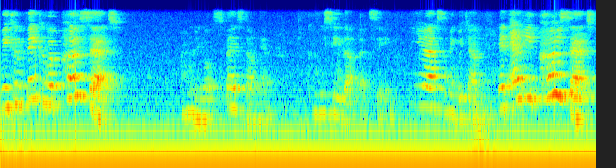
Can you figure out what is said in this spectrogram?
we can think of a poset, haven't really got space down here. Can we see that? Let's see. Yes, I think we can. In any poset,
